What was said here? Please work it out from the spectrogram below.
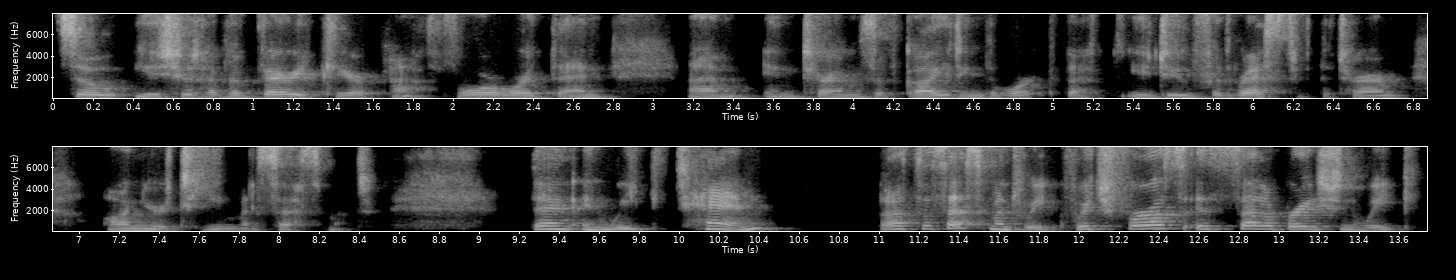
So you should have a very clear path forward then um, in terms of guiding the work that you do for the rest of the term on your team assessment. Then in week 10, that's assessment week, which for us is celebration week.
